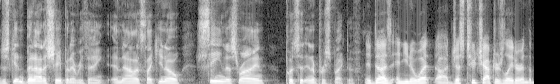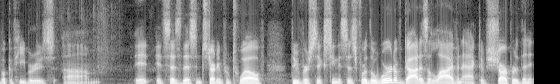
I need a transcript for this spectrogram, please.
just getting bent out of shape and everything, and now it's like you know, seeing this Ryan puts it in a perspective. It does, and you know what? Uh, just two chapters later in the book of Hebrews, um, it it says this, and starting from twelve through verse sixteen, it says, "For the word of God is alive and active, sharper than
